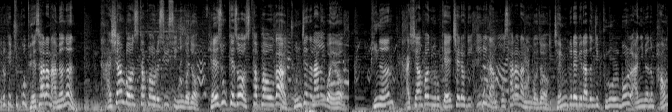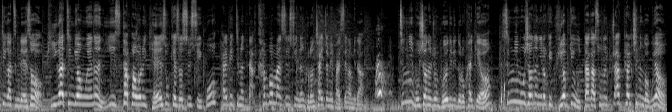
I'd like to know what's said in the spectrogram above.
이렇게 죽고 되살아나면은 다시 한번 스타 파워를 쓸 수 있는 거죠. 계속해서 스타 파워가 존재는 하는 거예요. B는 다시 한번 이렇게 체력이 1이 남고 살아나는 거죠. 잼그랩이라든지 브롤볼 아니면은 바운티 같은 데에서 B 같은 경우에는 이 스타 파워를 계속해서 쓸 수 있고 8비트는 딱 한 번만 쓸 수 있는 그런 차이점이 발생합니다 승리 모션을 좀 보여드리도록 할게요. 승리 모션은 이렇게 귀엽게 웃다가 손을 쫙 펼치는 거고요.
